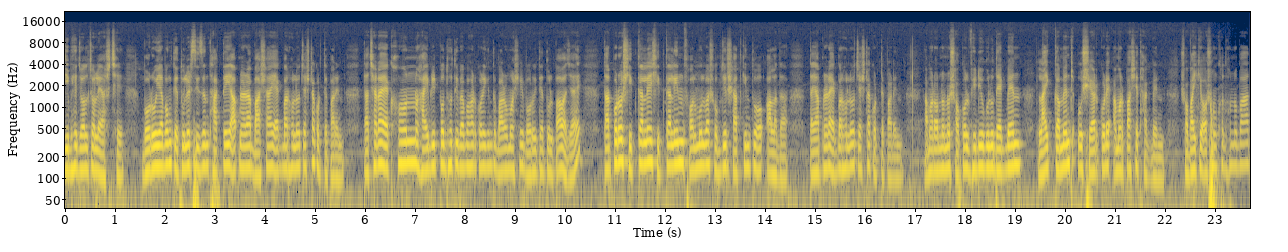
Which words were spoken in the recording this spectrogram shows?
জিভে জল চলে আসছে। বড়ই এবং তেঁতুলের সিজন থাকতেই আপনারা বাসায় একবার হলেও চেষ্টা করতে পারেন। তাছাড়া এখন হাইব্রিড পদ্ধতি ব্যবহার করে কিন্তু বারো মাসেই বড়ই তেঁতুল পাওয়া যায়। তারপরও শীতকালে শীতকালীন ফলমূল বা সবজির স্বাদ কিন্তু আলাদা, তাই আপনারা একবার হলেও চেষ্টা করতে পারেন। আমার অন্যান্য সকল ভিডিওগুলো দেখবেন, লাইক, কমেন্ট ও শেয়ার করে আমার পাশে থাকবেন। সবাইকে অসংখ্য ধন্যবাদ।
